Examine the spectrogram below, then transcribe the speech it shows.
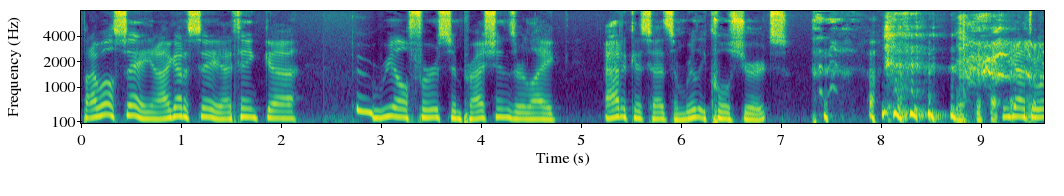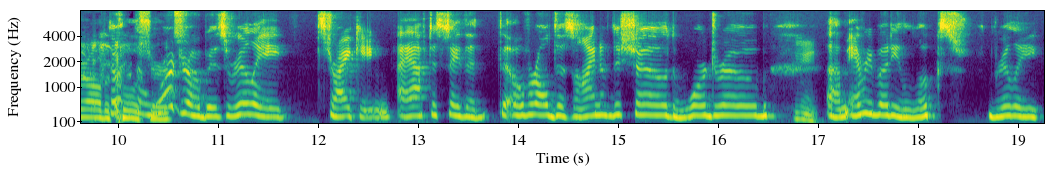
But I will say, you know, I got to say, I think uh, real first impressions are like Atticus had some really cool shirts. he got to wear all the, the, cool the shirts. wardrobe is really striking. I have to say the the overall design of the show, the wardrobe, um, everybody looks really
